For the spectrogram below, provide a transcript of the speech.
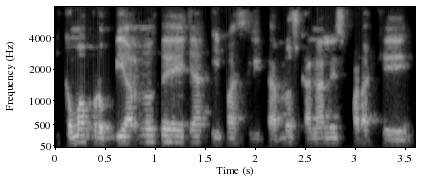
y cómo apropiarnos de ella y facilitar los canales para que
